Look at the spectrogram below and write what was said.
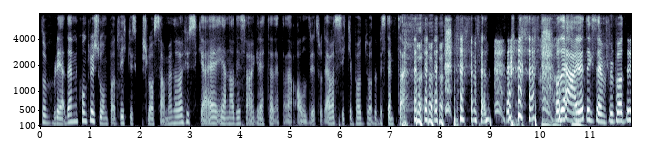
så ble det en konklusjon på at vi ikke skulle slå sammen. Og da husker jeg en av de sa Grete, dette hadde jeg aldri trodd. Jeg var sikker på at du hadde bestemt deg. Men, og det er jo et eksempel på at du,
